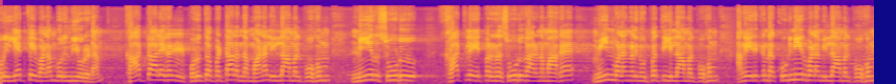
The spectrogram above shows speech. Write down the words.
ஒரு இயற்கை வளம் பொருந்திய ஒரு இடம். காற்றாலைகள் பொருத்தப்பட்டால் அந்த மணல் இல்லாமல் போகும் நீர் சூடு காற்றில் ஏற்படுகிற சூடு காரணமாக மீன் வளங்களின் உற்பத்தி இல்லாமல் போகும். அங்கே இருக்கின்ற குடிநீர் வளம் இல்லாமல் போகும்.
